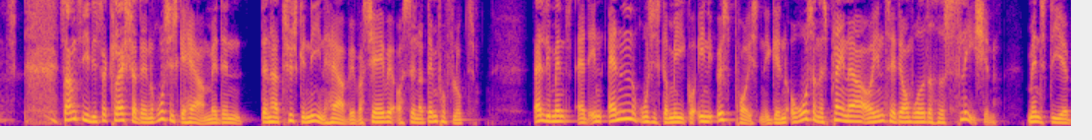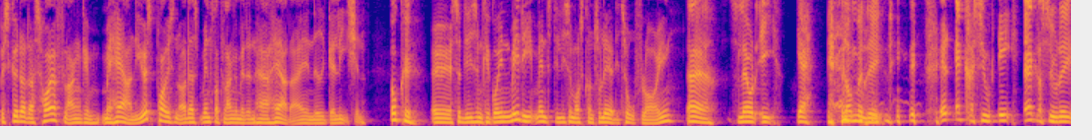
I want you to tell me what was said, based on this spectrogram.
Samtidig så clasher den russiske hær med den, den her tyske 9. her ved Warszawa og sender dem på flugt. Alt imens, at en anden russisk armé går ind i Østpreussen igen, og russernes plan er at indtage det område, der hedder Schlesien, mens de øh, beskytter deres højre flanke med hæren i Østpreussen, og deres venstre flanke med den her hær, der er nede i Galicien. Okay. Øh, så de ligesom kan gå ind midt i, mens de ligesom også kontrollerer de to fløje, ikke? Ja, ja. Så lav et E. Ja. Et omvendt E. Et aggressivt E. Aggressivt E.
